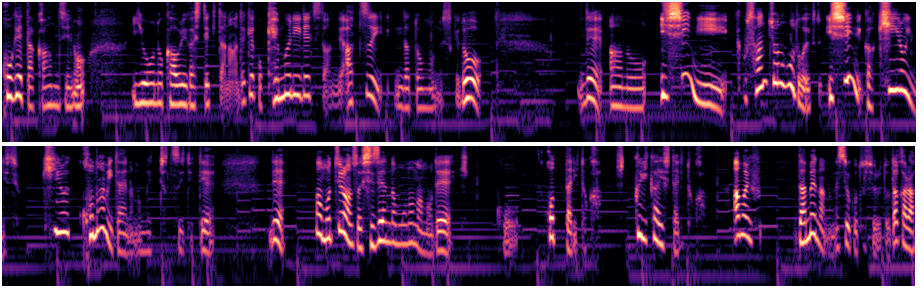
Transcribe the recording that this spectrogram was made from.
焦げた感じの硫黄の香りがしてきたな。で結構煙出てたんで暑いんだと思うんですけどであの石に結構山頂の方とか行くと石が黄色いんですよ。黄色い粉みたいなのめっちゃついててで、まあ、もちろんそ自然のものなのでこう掘ったりとかひっくり返したりとかあまりダメなのねそういうことすると。だから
